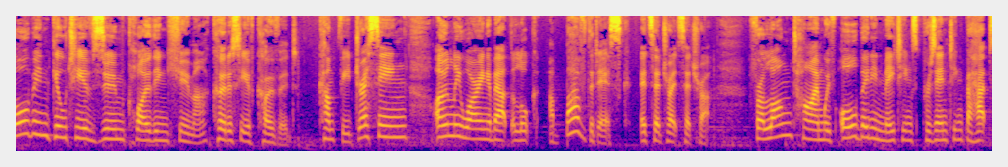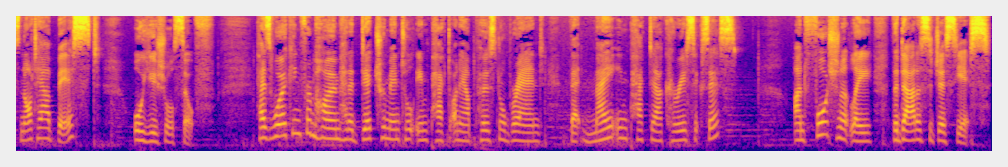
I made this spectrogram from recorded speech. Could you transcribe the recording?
all been guilty of Zoom clothing humour, courtesy of COVID. Comfy dressing, only worrying about the look above the desk, etc., etc. For a long time, we've all been in meetings presenting perhaps not our best or usual self. Has working from home had a detrimental impact on our personal brand that may impact our career success? Unfortunately, the data suggests yes,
